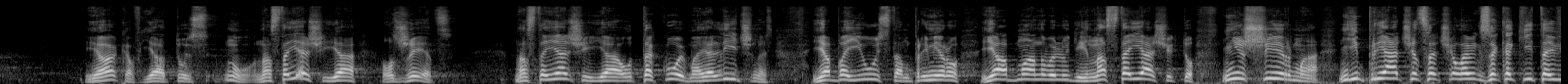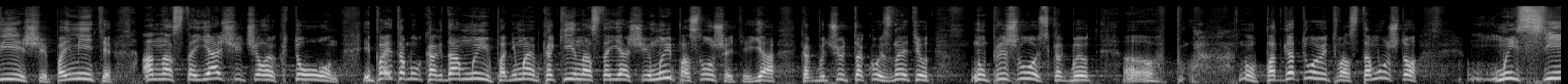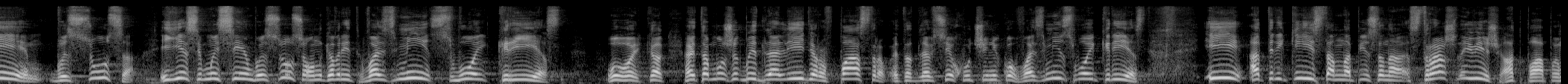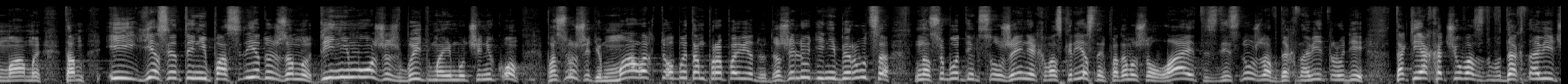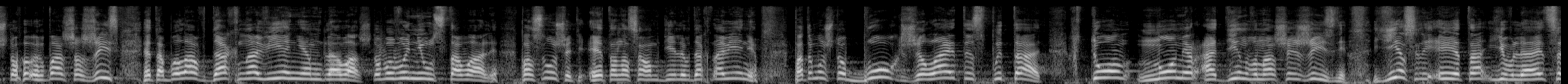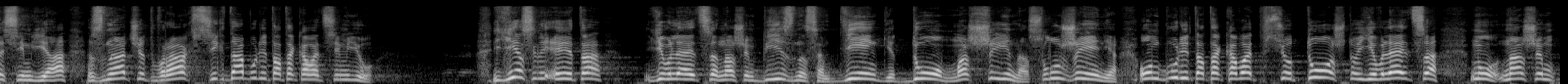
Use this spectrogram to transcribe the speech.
Иаков, я, то есть, ну, настоящий я лжец. Настоящий я вот такой, моя личность. Я боюсь, там, к примеру, я обманываю людей. Настоящий кто? Не ширма, не прячется человек за какие-то вещи, поймите. А настоящий человек, кто он? И поэтому, когда мы понимаем, какие настоящие мы, послушайте, я как бы чуть такой, знаете, вот, ну, пришлось как бы вот, э, ну, подготовить вас к тому, что мы сеем в Иисуса, и если мы сеем в Иисуса, Он говорит, возьми свой крест. Ой, как, это может быть для лидеров, пасторов, это для всех учеников. Возьми свой крест. И отрекись, там написано, страшные вещи от папы, мамы. Там, и если ты не последуешь за мной, ты не можешь быть моим учеником. Послушайте, мало кто об этом проповедует. Даже люди не берутся на субботних служениях воскресных, потому что лайт, здесь нужно вдохновить людей. Так я хочу вас вдохновить, чтобы ваша жизнь, это была вдохновением для вас, чтобы вы не уставали. Послушайте, это на самом деле вдохновение, потому что Бог желает испытать, кто номер один в нашей жизни. Если это является семья, значит враг всегда будет атаковать семью. Если это является нашим бизнесом, деньги, дом, машина, служение, он будет атаковать все то, что является ну, нашим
